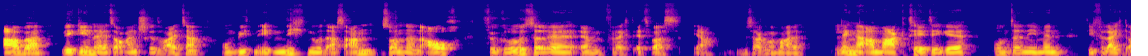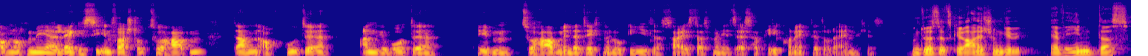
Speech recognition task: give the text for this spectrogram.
Aber wir gehen da jetzt auch einen Schritt weiter und bieten eben nicht nur das an, sondern auch für größere, ähm, vielleicht etwas, ja, sagen wir mal, länger am Markt tätige Unternehmen, die vielleicht auch noch mehr Legacy-Infrastruktur haben, dann auch gute Angebote eben zu haben in der Technologie. Das heißt, dass man jetzt SAP connected oder ähnliches. Und du hast jetzt gerade schon erwähnt, dass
